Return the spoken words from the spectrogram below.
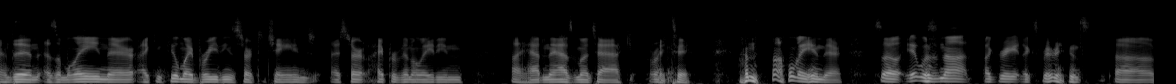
and then as I'm laying there, I can feel my breathing start to change. I start hyperventilating. I had an asthma attack right there. I'm laying there. So it was not a great experience uh,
